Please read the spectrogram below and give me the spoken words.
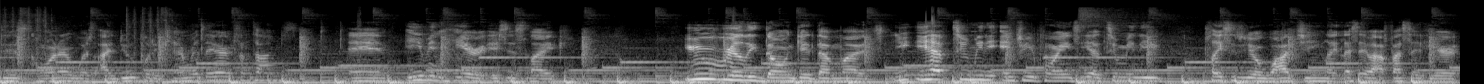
this corner, which I do put a camera there sometimes. And even here, it's just like you really don't get that much. You, you have too many entry points. You have too many places you're watching. Like let's say if I sit here,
